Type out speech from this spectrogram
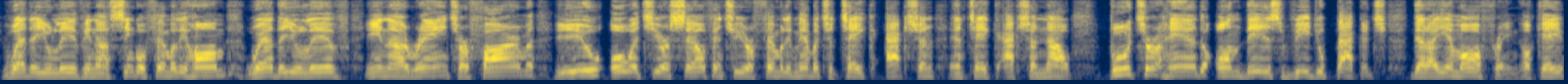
whether you live in a single family home, whether you live in a ranch or farm, you owe it to yourself and to your family member to take action and take action now put your hand on this video package that I am offering, okay?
